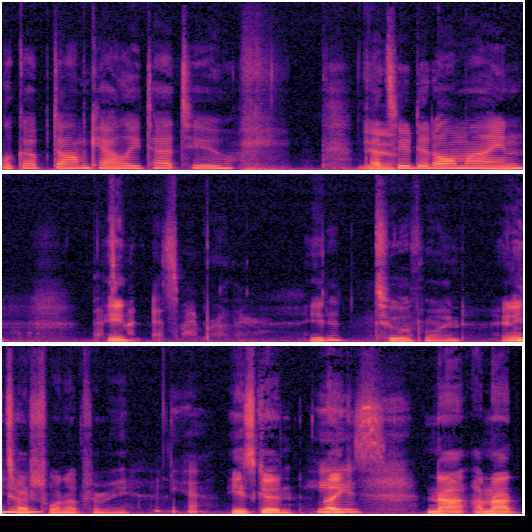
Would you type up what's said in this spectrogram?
look up Dom Cali tattoo. Yeah. That's who did all mine. That's, He- my, that's my brother. He did two of mine, and he Mhm. touched one up for me. Yeah. He's good. like, He's not. I'm not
